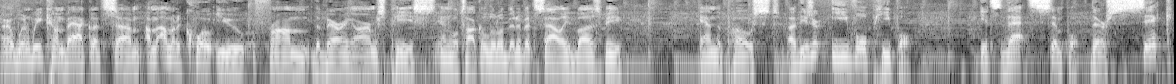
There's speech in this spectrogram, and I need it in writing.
When we come back, let's. Um, I'm, I'm going to quote you from the Bearing Arms piece, and we'll talk a little bit about Sally Buzbee and the Post. Uh, these are evil people. It's that simple. They're sick,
